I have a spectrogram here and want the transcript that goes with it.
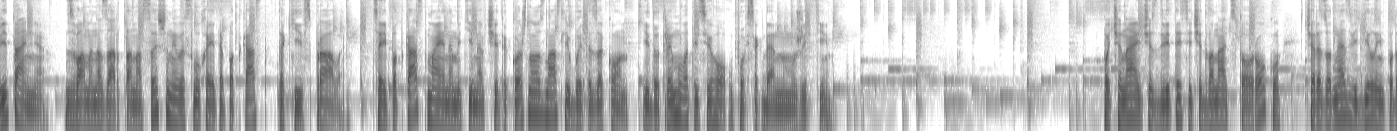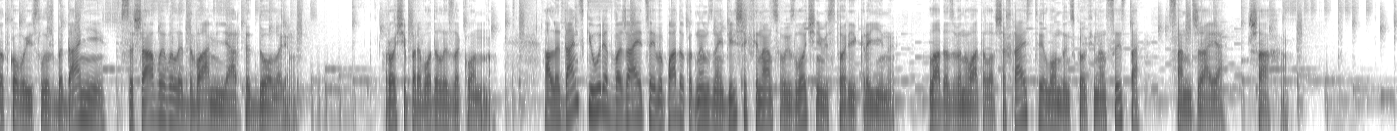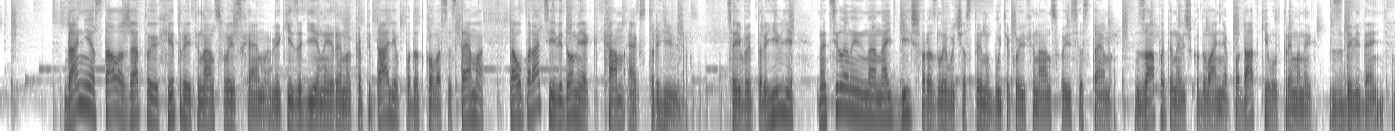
Вітання! З вами Назар та Насишин і ви слухаєте подкаст Такі справи. Цей подкаст має на меті навчити кожного з нас любити закон і дотримуватись його у повсякденному житті. Починаючи з 2012 року, через одне з відділень податкової служби Данії в США вивели 2 мільярди доларів. Гроші переводили законно. Але данський уряд вважає цей випадок одним з найбільших фінансових злочинів в історії країни. Влада звинуватила в шахрайстві лондонського фінансиста Санджая Шаха. Данія стала жертвою хитрої фінансової схеми, в якій задіяний ринок капіталів, податкова система та операції відомі як кам-екс-торгівля. Цей вид торгівлі націлений на найбільш вразливу частину будь-якої фінансової системи запити на відшкодування податків, утриманих з дивідендів.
